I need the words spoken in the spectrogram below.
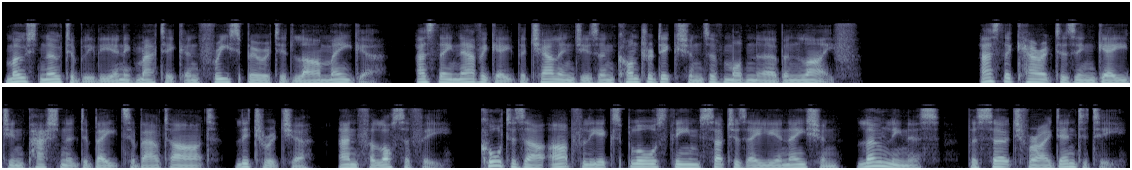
most notably the enigmatic and free spirited La Maga, as they navigate the challenges and contradictions of modern urban life. As the characters engage in passionate debates about art, literature, and philosophy, Cortazar artfully explores themes such as alienation, loneliness, the search for identity,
